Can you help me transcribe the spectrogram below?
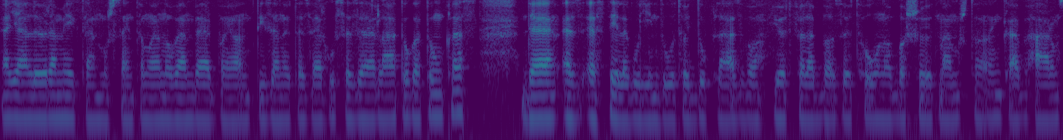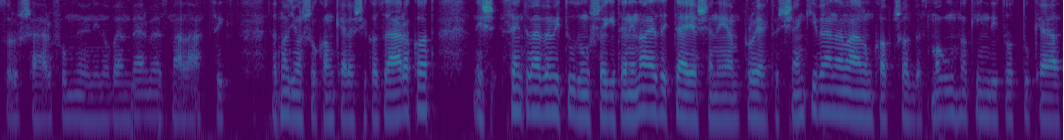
egyenlőre még, tehát most szerintem olyan novemberben olyan 15 ezer, 20 ezer látogatónk lesz, de ez, ez tényleg úgy indult, hogy duplázva jött fel ebbe az öt hónapba, sőt már most inkább háromszorosára fog nőni novemberben, ez már látszik. Tehát nagyon sokan keresik az árakat, és szerintem ebben mi tudunk segíteni. Na ez egy teljesen ilyen projekt, hogy senkivel nem állunk kapcsolatban, ezt magunknak indítottuk el,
